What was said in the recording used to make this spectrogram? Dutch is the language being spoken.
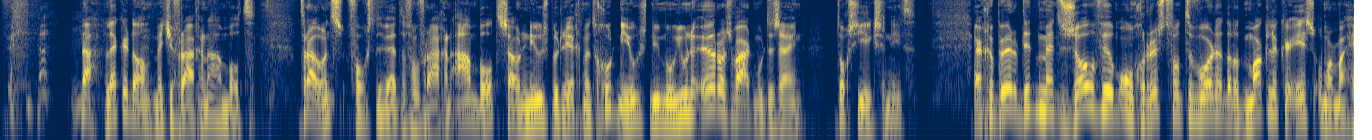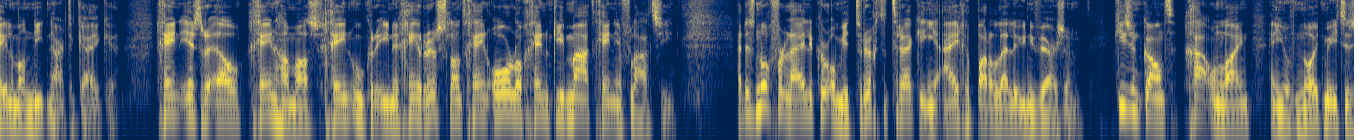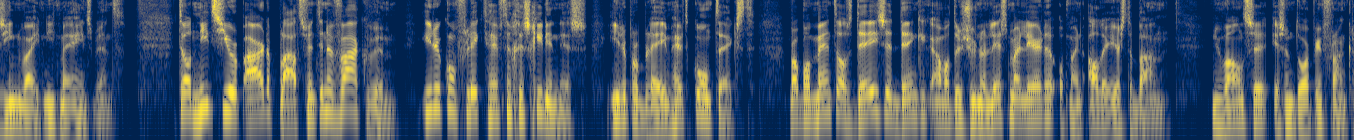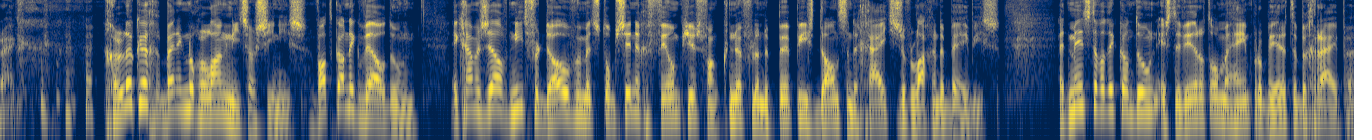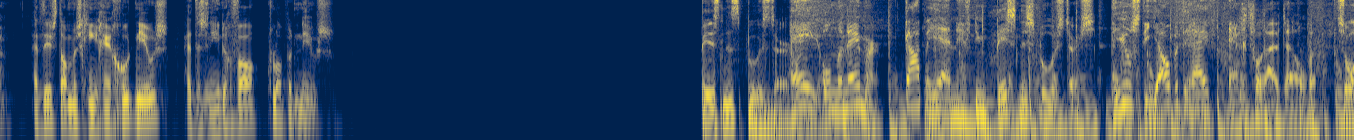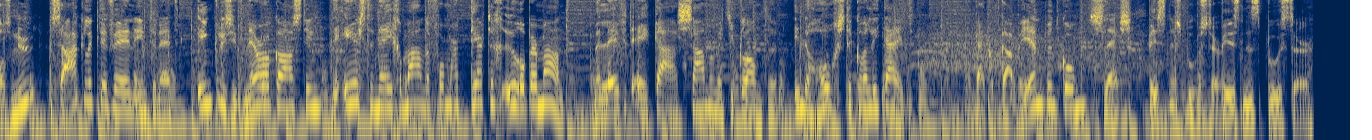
Nou, lekker dan met je vraag en aanbod. Trouwens, volgens de wetten van vraag en aanbod zou een nieuwsbericht met goed nieuws nu miljoenen euro's waard moeten zijn. Toch zie ik ze niet. Er gebeurt op dit moment zoveel om ongerust van te worden dat het makkelijker is om er maar helemaal niet naar te kijken. Geen Israël, geen Hamas, geen Oekraïne, geen Rusland, geen oorlog, geen klimaat, geen inflatie. Het is nog verleidelijker om je terug te trekken in je eigen parallele universum. Kies een kant, ga online en je hoeft nooit meer iets te zien waar je het niet mee eens bent. Terwijl niets hier op aarde plaatsvindt in een vacuüm. Ieder conflict heeft een geschiedenis. Ieder probleem heeft context. Maar op momenten als deze denk ik aan wat de journalist mij leerde op mijn allereerste baan. Nuance is een dorp in Frankrijk. Gelukkig ben ik nog lang niet zo cynisch. Wat kan ik wel doen? Ik ga mezelf niet verdoven met stopzinnige filmpjes van knuffelende puppies, dansende geitjes of lachende baby's. Het minste wat ik kan doen is de wereld om me heen proberen te begrijpen. Het is dan misschien geen goed nieuws, het is in ieder geval kloppend nieuws. Business Booster. Hey ondernemer, KPN heeft nu Business Boosters. Deals die jouw bedrijf echt vooruit helpen. Zoals nu, zakelijk tv en internet, inclusief narrowcasting... de eerste 9 maanden voor maar 30 euro per maand. Beleef het EK samen met je klanten in de hoogste kwaliteit. Kijk op kpn.com slash businessbooster. Business Booster.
